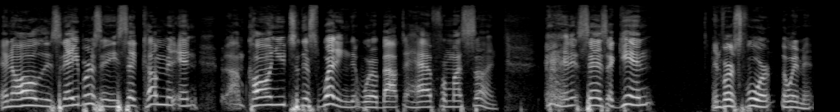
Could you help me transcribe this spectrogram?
and all his neighbors, and he said, Come and I'm calling you to this wedding that we're about to have for my son. and it says again in verse 4, oh, wait a minute.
